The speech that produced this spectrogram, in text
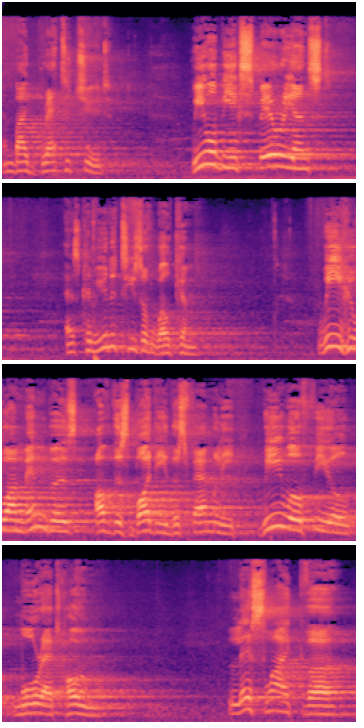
and by gratitude, we will be experienced as communities of welcome. We who are members of this body, this family, we will feel more at home less like the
